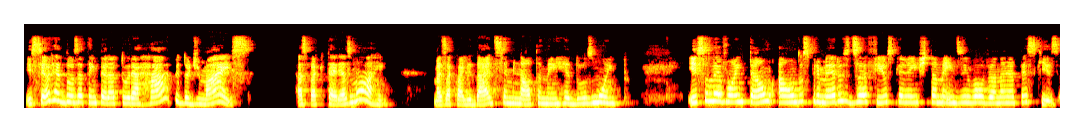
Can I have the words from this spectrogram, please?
E se eu reduzo a temperatura rápido demais, as bactérias morrem. Mas a qualidade seminal também reduz muito. Isso levou então a um dos primeiros desafios que a gente também desenvolveu na minha pesquisa.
